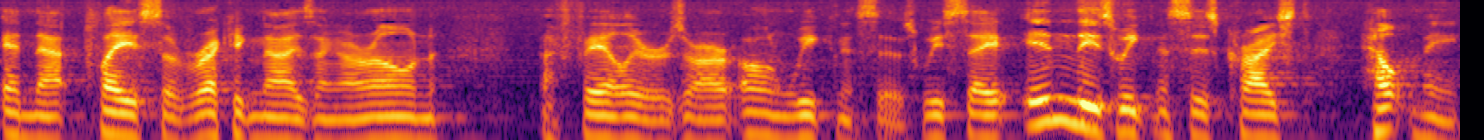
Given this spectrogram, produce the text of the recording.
in that place of recognizing our own uh, failures or our own weaknesses. We say, In these weaknesses, Christ, help me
